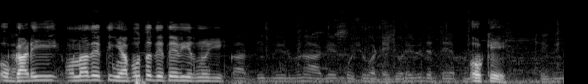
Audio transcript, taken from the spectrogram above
ਉਹ ਗਾੜੀ ਉਹਨਾਂ ਦੇ ਧੀਆਂ ਪੁੱਤ ਦਿੱਤੇ ਵੀਰ ਨੂੰ ਜੀ? ਘਰ ਦੀ ਬਰੀਡ ਬਣਾ ਕੇ ਕੁਝ ਵੱਡੇ ਜੋੜੇ ਵੀ ਦਿੱਤੇ ਆਪਣੇ। ਓਕੇ। ਠੀਕ ਹੈ ਜੀ।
